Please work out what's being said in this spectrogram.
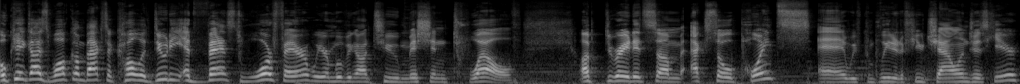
Okay, guys, welcome back to Call of Duty Advanced Warfare. We are moving on to Mission 12. Upgraded some EXO points, and we've completed a few challenges here,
